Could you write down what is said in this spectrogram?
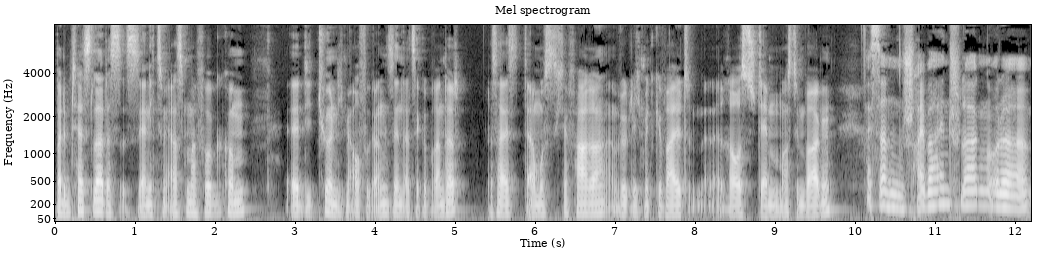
bei dem Tesla, das ist ja nicht zum ersten Mal vorgekommen, äh, die Türen nicht mehr aufgegangen sind, als er gebrannt hat. Das heißt, da musste sich der Fahrer wirklich mit Gewalt äh, rausstemmen aus dem Wagen. Heißt dann Scheibe einschlagen oder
